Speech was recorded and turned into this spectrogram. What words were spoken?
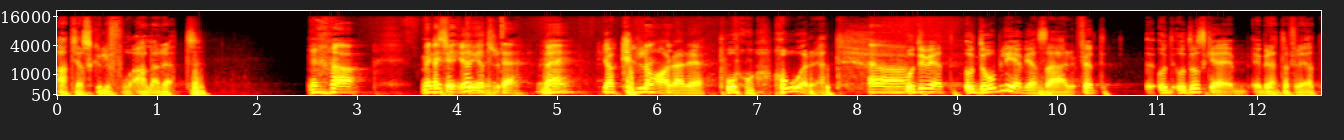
att jag skulle få alla rätt. ja. Men det Alltså, fick jag- du jag inte. Nej, jag klarade det på håret. Och du vet, och då blev jag så här, för att, och, och då ska jag berätta för dig att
